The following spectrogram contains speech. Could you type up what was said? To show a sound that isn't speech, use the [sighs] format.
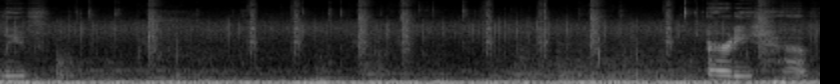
Leave. I already have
